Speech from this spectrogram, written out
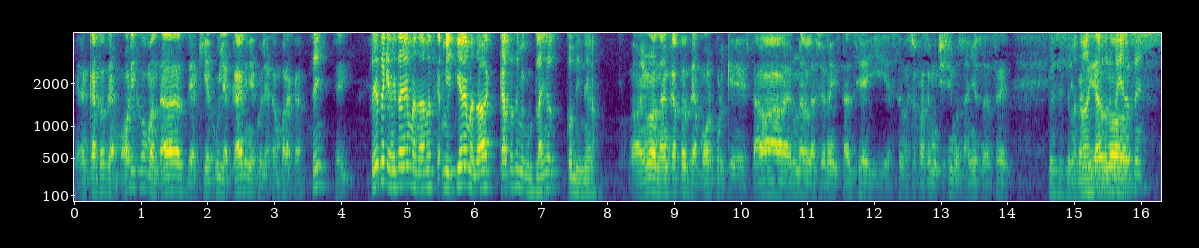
Eran cartas de amor, hijo, mandadas de aquí a Culiacán y de Culiacán para acá. ¿Sí? Sí. Fíjate que a mí también me mandaban, mi tía me mandaba cartas de mi cumpleaños con dinero. A mí me mandaban cartas de amor porque estaba en una relación a distancia y esto, eso fue hace muchísimos años, hace... Pues si se mandaban cartas, unos...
